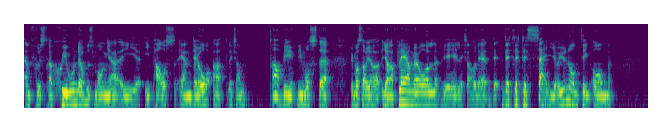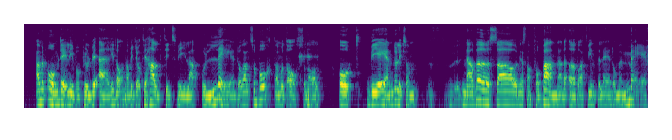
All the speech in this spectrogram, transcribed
en frustration då hos många i, i paus ändå. Att liksom, ja vi, vi måste vi måste göra, göra fler mål, vi liksom, och det, det, det, det, säger ju någonting om, ja men om det Liverpool vi är idag, när vi går till halvtidsvila och leder alltså borta mot Arsenal, och vi är ändå liksom nervösa och nästan förbannade över att vi inte leder med mer.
